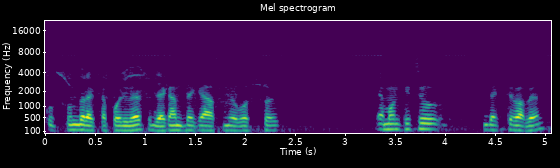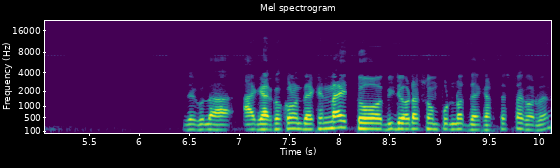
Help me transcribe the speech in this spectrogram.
খুব সুন্দর একটা পরিবেশ। যেখান থেকে আপনি অবশ্যই এমন কিছু দেখতে পাবেন, যেগুলা আগে আর কখনো দেখেন নাই, তো ভিডিওটা সম্পূর্ণ দেখার চেষ্টা করবেন।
